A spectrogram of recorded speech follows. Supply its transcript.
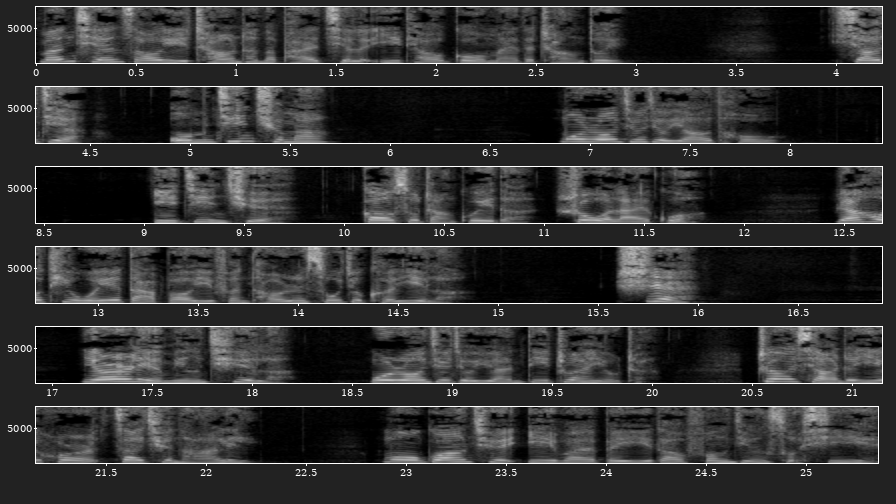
门前早已长长的排起了一条购买的长队。小姐，我们进去吗？慕容九九摇头：“你进去，告诉掌柜的说我来过，然后替我也打包一份桃仁酥就可以了。”是。宁儿领命去了。慕容九九原地转悠着，正想着一会儿再去哪里，目光却意外被一道风景所吸引。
